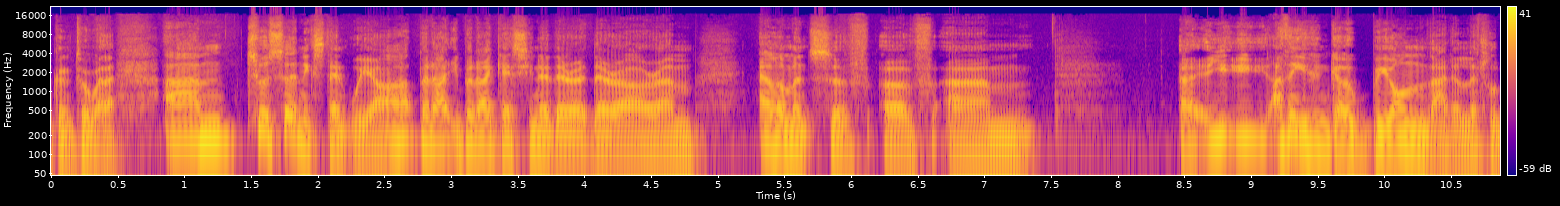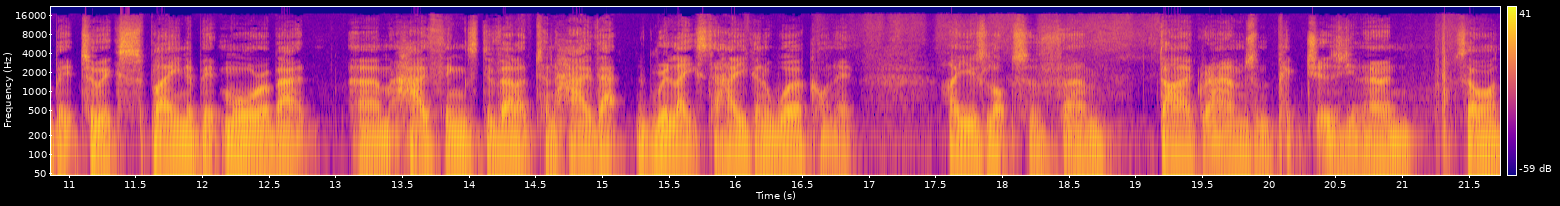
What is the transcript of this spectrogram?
going to talk about that. Um, to a certain extent, we are, but I, but I guess you know there are there are um, elements of of. Um, uh, you, you, I think you can go beyond that a little bit to explain a bit more about um, how things developed and how that relates to how you're going to work on it. I use lots of um, diagrams and pictures, you know, and so on.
